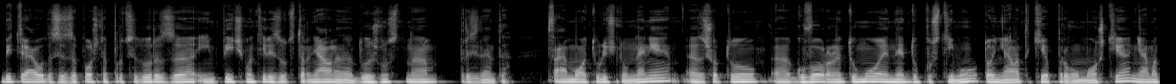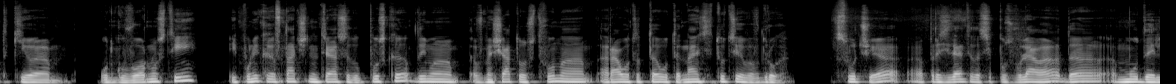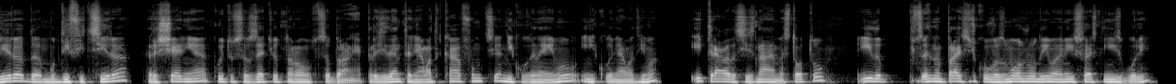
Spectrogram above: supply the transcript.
би трябвало да се започне процедура за импичмент или за отстраняване на длъжност на президента. Това е моето лично мнение, защото а, говоренето му е недопустимо. Той няма такива правомощия, няма такива отговорности и по никакъв начин не трябва да се допуска да има вмешателство на работата от една институция в друга. В случая президента да си позволява да моделира, да модифицира решения, които са взети от Народното събрание. Президента няма такава функция, никога не е имал и никога няма да има. И трябва да си знае местото и да се направи всичко възможно да има едни известни избори,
